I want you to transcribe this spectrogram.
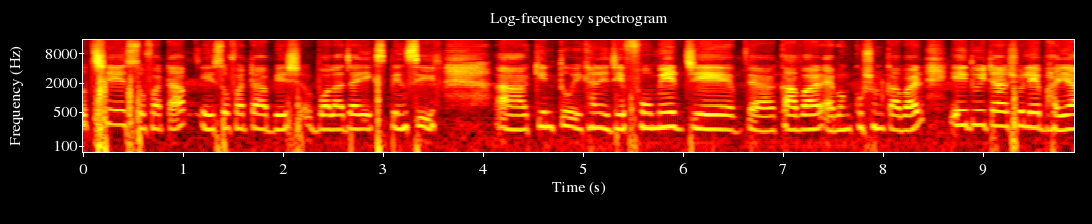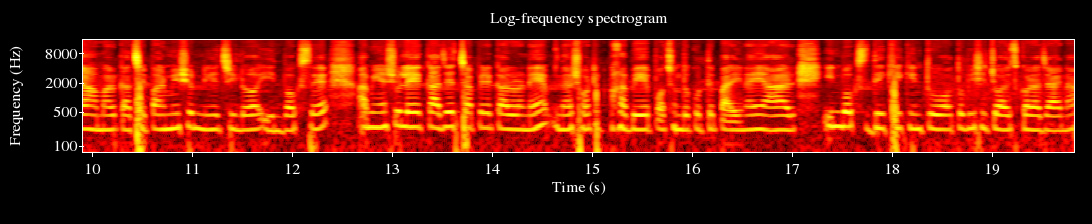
হচ্ছে সোফাটা। এই সোফাটা বেশ বলা যায় এক্সপেন্সিভ কিন্তু এখানে যে ফোমের যে কাভার এবং কুশন কাভার এই দুইটা আসলে ভাইয়া আমার কাছে পারমিশন নিয়েছিল ইনবক্সে আমি আসলে কাজের চাপের কারণে সঠিকভাবে পছন্দ করতে পারি নাই। আর ইনবক্স দেখে কিন্তু অত বেশি চয়েস করা যায় না।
